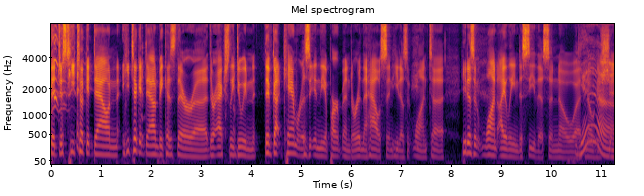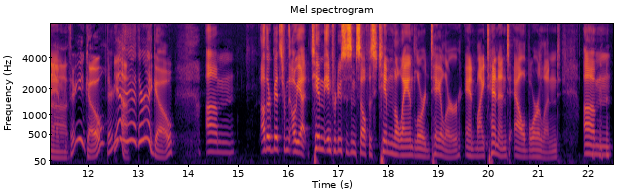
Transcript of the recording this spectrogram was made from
that just he took it down. He took it down because they're uh, they're actually doing. They've got cameras in the apartment or in the house, and he doesn't want. Uh, he doesn't want Ilene to see this and know uh, know his shame. There you go. There, yeah. yeah. there I go. Um, other bits from the, oh yeah, Tim introduces himself as Tim the landlord Taylor and my tenant Al Borland. Um,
